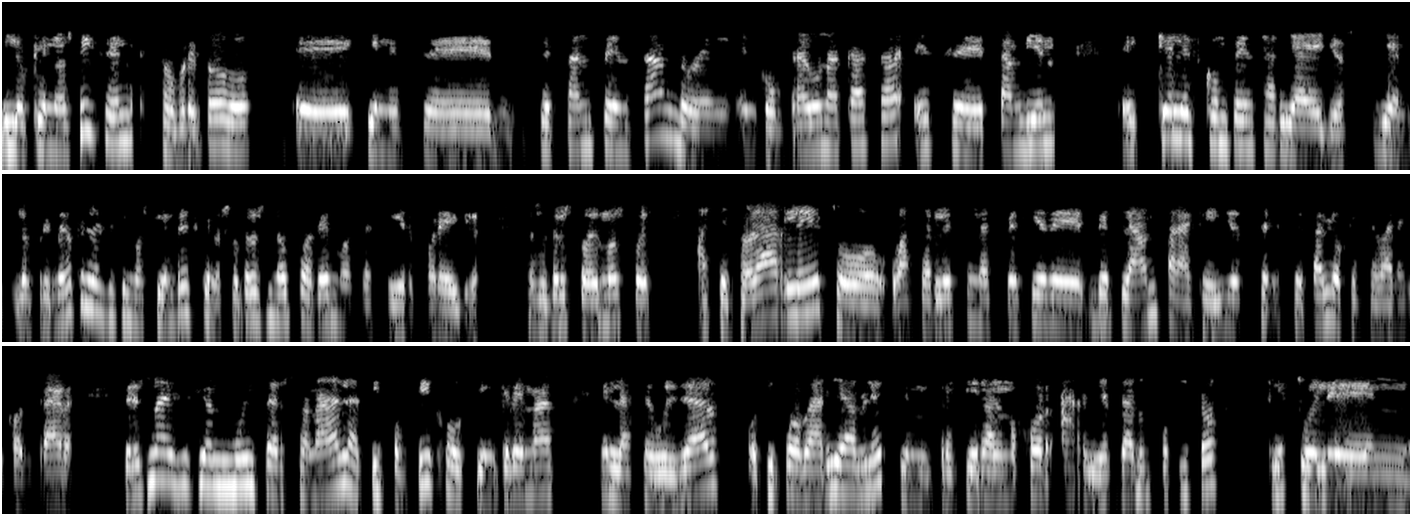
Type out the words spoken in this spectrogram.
Y lo que nos dicen, sobre todo, eh, quienes eh, se están pensando en, comprar una casa es eh, también eh, ¿qué les compensaría a ellos? Bien, lo primero que les decimos siempre es que nosotros no podemos decidir por ellos. Nosotros podemos pues asesorarles o, hacerles una especie de, plan para que ellos sepan lo que se van a encontrar. Pero es una decisión muy personal, a tipo fijo, quien cree más en la seguridad, o tipo variable, quien prefiere a lo mejor arriesgar un poquito, que suelen,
